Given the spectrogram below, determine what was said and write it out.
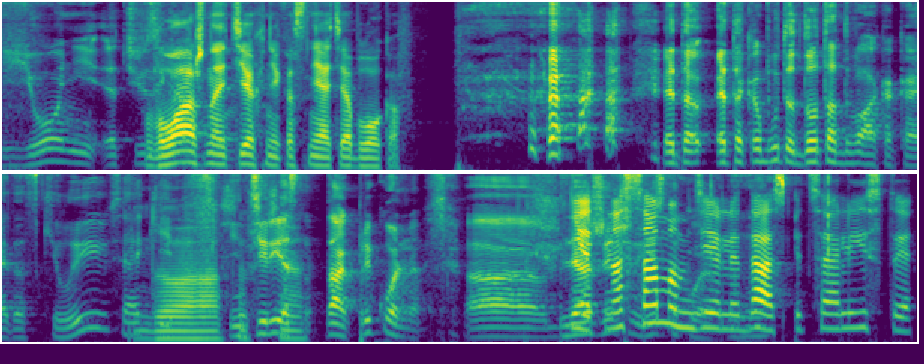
Йони, это через Влажная техника снятия блоков. Это, это как будто Dota 2 какая-то, скиллы всякие. Да. Интересно. Так, прикольно. А, для Нет, на самом такое. деле, Мгм. да, специалисты,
